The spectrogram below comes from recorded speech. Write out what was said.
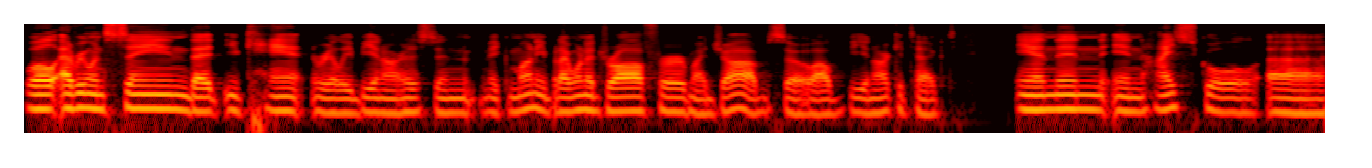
Well, everyone's saying that you can't really be an artist and make money, but I want to draw for my job, so I'll be an architect. And then in high school, uh,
